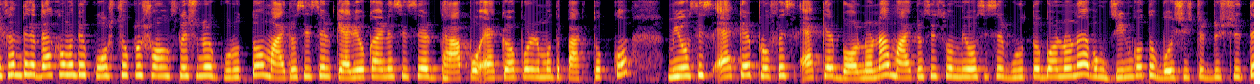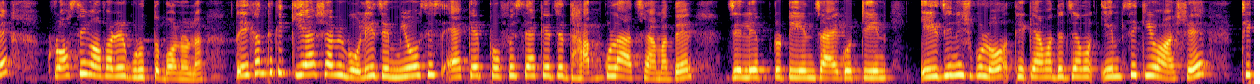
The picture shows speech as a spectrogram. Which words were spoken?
এখান থেকে দেখো আমাদের কোষচক্র সংশ্লেষণের গুরুত্ব, মাইটোসিসের ক্যারিওকাইনেসিসের ধাপ ও একে অপরের মধ্যে পার্থক্য। মিওসিস একের প্রোফেস একের বর্ণনা, মাইটোসিস ও মিওসিসের গুরুত্ব বর্ণনা এবং জিনগত বৈশিষ্ট্যের দৃষ্টিতে ক্রসিং ওভারের গুরুত্ব বর্ণনা। তো এখান থেকে কি আসে আমি বলি যে মিওসিস একের, প্রোফেস একের যে ধাপগুলো আছে আমাদের, যে লেপটোটিন, জাইগোটিন, এই জিনিসগুলো থেকে আমাদের যেমন এমসিকিউ আসে, ঠিক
